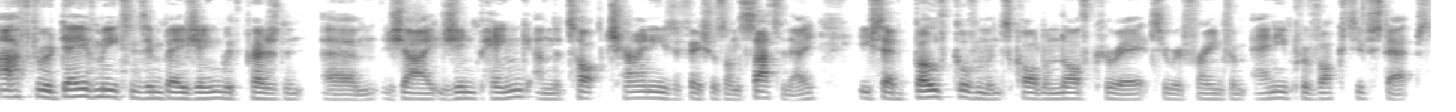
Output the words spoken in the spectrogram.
After a day of meetings in Beijing with President um, Xi Jinping and the top Chinese officials on Saturday, he said both governments called on North Korea to refrain from any provocative steps,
